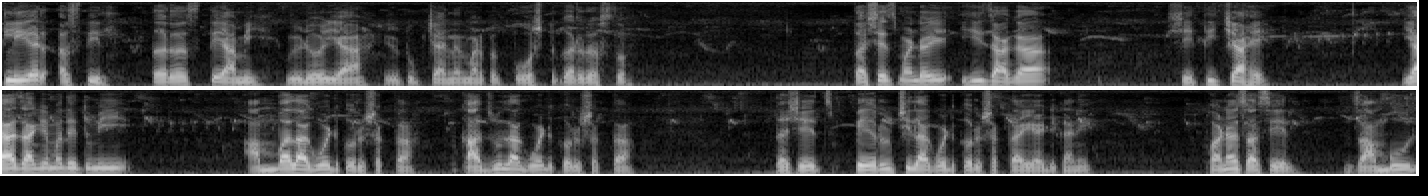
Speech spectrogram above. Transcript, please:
क्लिअर असतील तरच ते आम्ही व्हिडिओ या यूट्यूब चॅनलमार्फत पोस्ट करत असतो. तसेच मंडळी ही जागा शेतीची आहे. या जागेमध्ये तुम्ही आंबा लागवड करू शकता काजू लागवड करू शकता तसेच पेरूची लागवड करू शकता या ठिकाणी. फणस असेल जांभूल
